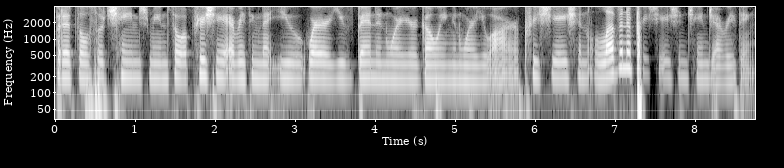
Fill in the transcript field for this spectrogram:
But it's also changed me, and so appreciate everything that you, where you've been, and where you're going, and where you are. Appreciation, love, and appreciation change everything.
